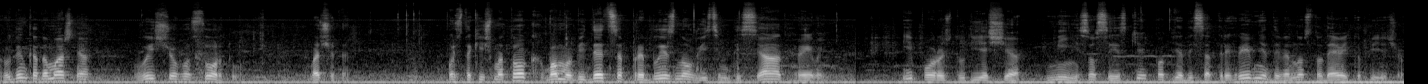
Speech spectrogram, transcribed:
Грудинка домашня вищого сорту. Бачите? Ось такий шматок вам обійдеться приблизно 80 гривень. І поруч тут є ще міні-сосиски по 53 гривні 99 копійочок.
